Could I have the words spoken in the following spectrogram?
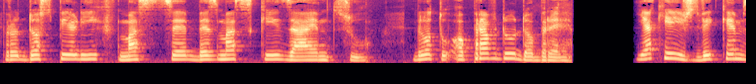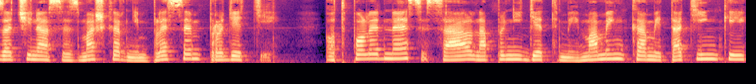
pro dospělých v masce, bez masky, zájemců. Bylo tu opravdu dobré. Jak je již zvykem, začíná se s maškarním plesem pro děti. Odpoledne se sál naplní dětmi, maminkami, tatínky,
